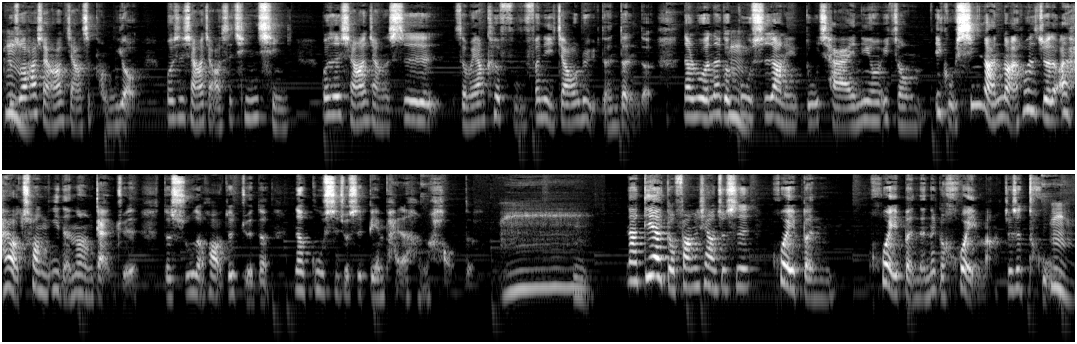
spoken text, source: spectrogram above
比如说他想要讲的是朋友，或是想要讲的是亲情，或是想要讲的是怎么样克服分离焦虑等等的。那如果那个故事让你读起来，你有一种一股心暖暖，或者觉得哎还有创意的那种感觉的书的话，我就觉得那故事就是编排的很好的。嗯嗯。那第二个方向就是绘本。绘本的那个绘嘛，就是图，嗯，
